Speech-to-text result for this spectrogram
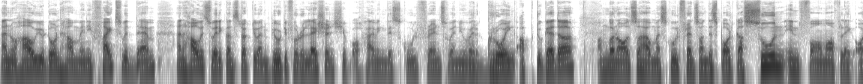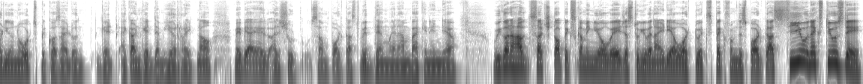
and how you don't have many fights with them and how it's very constructive and beautiful relationship of having the school friends when you were growing up together. I'm gonna also have my school friends on this podcast soon in form of like audio notes because i don't get i can't get them here right now. Maybe I, i'll shoot some podcast with them when i'm back in india. We're gonna have such topics coming your way just to give an idea what to expect from this podcast. See you next tuesday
